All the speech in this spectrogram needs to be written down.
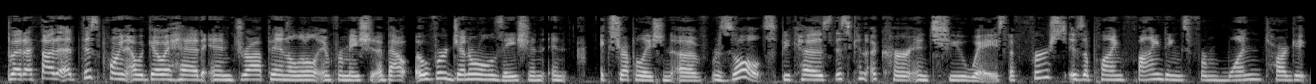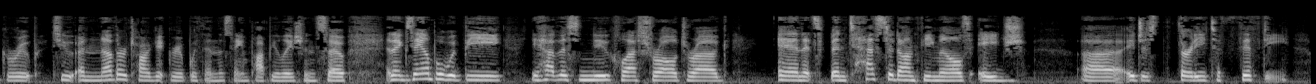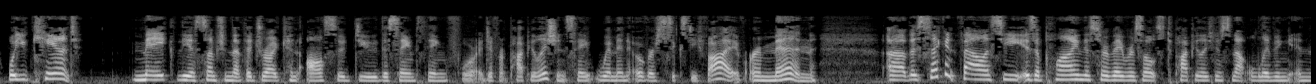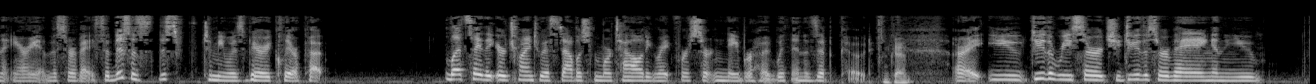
But I thought at this point I would go ahead and drop in a little information about overgeneralization and extrapolation of results because this can occur in two ways. The first is applying findings from one target group to another target group within the same population. So an example would be you have this new cholesterol drug and it's been tested on females age uh, ages 30 to 50. Well, you can't make the assumption that the drug can also do the same thing for a different population, say women over 65 or men. Uh, the second fallacy is applying the survey results to populations not living in the area of the survey. So this is this to me was very clear cut. Let's say that you're trying to establish the mortality rate for a certain neighborhood within a zip code. Okay. All right, you do the research, you do the surveying, and you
